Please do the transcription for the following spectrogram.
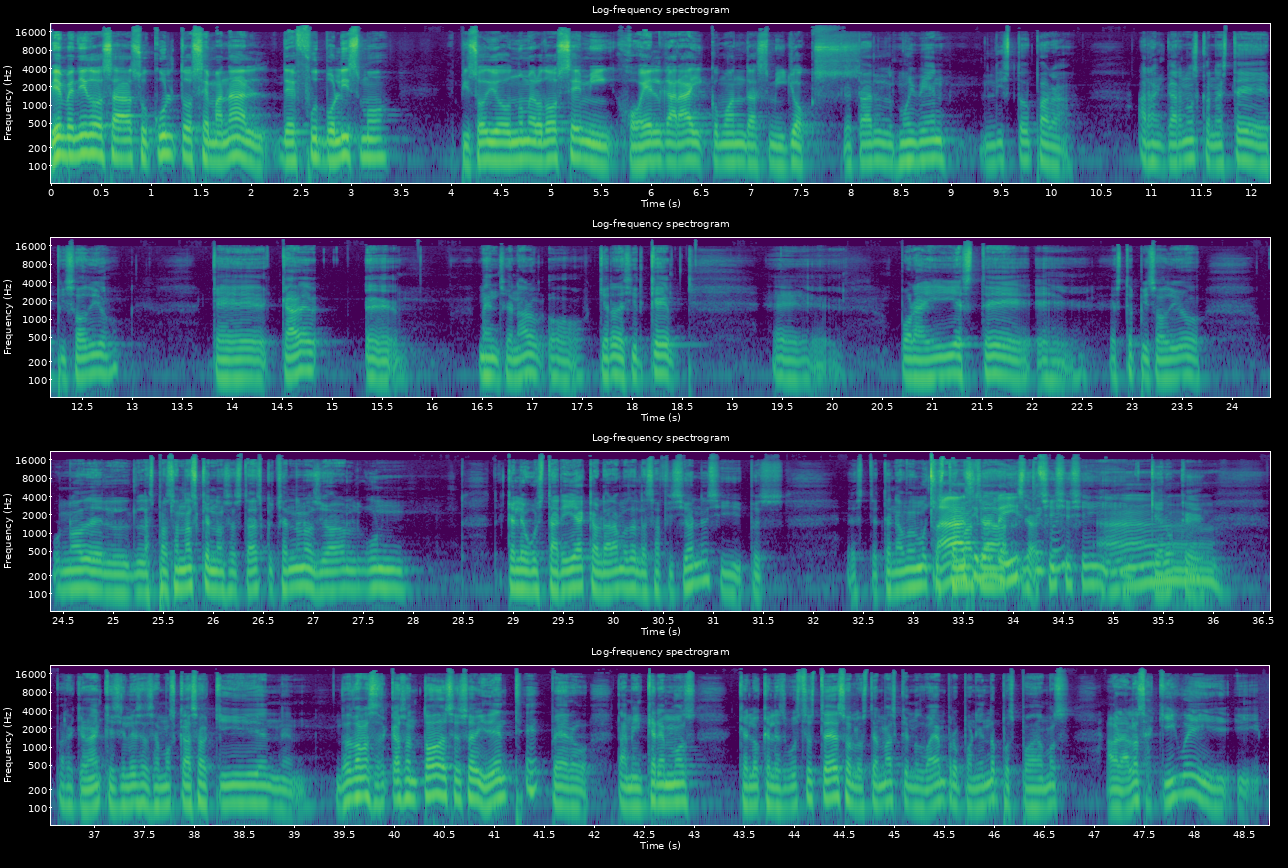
Bienvenidos a su culto semanal de futbolismo, episodio número 12. Mi Joel Garay, ¿cómo andas, mi Jox? ¿Qué tal? Muy bien, listo para arrancarnos con este episodio que cabe eh, mencionar o, quiero decir que eh, por ahí este, eh, este episodio, uno de las personas que nos está escuchando nos dio algún que le gustaría que habláramos de las aficiones y pues este tenemos muchos Ah, temas ¿sí lo ya, leíste, ya- sí, sí, sí. Ah. Quiero que para que vean que sí les hacemos caso aquí en, en- no vamos a hacer caso en todo, eso es evidente, pero también queremos que lo que les guste a ustedes o los temas que nos vayan proponiendo, pues podamos hablarlos aquí, güey, y, y-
